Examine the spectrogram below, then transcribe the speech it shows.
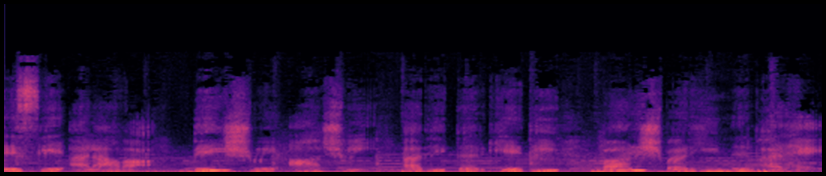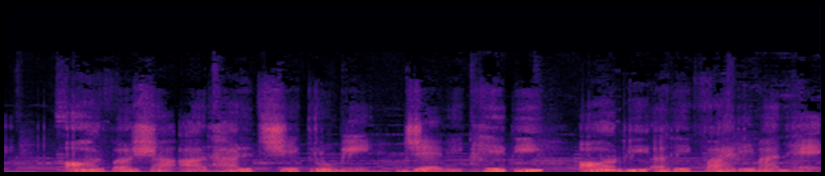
इसके अलावा देश में आज भी अधिकतर खेती बारिश पर ही निर्भर है और वर्षा आधारित क्षेत्रों में जैविक खेती और भी अधिक फ़ायदेमंद है।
